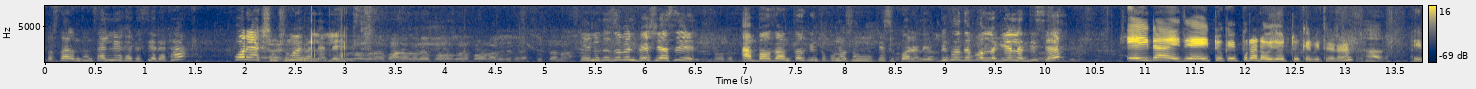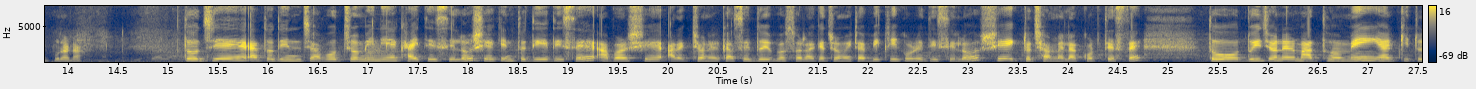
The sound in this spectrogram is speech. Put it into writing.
তোর চাল চাল নিয়ে খাইতেছি এটা খা। পরে এক সময় ফেলে তিনি তো জমিন বেশি আছিল আব্বাও জানতো কিন্তু কোনো সময় কিছু করে নাই। বিপদে পড়লে গেলে দিছে। এইটা এই যে এইটুক এই পুরাটা ওই ওইটুকের ভিতরে না? হ্যাঁ। এই পুরাটা। তো যে এতদিন যাবৎ জমি নিয়ে খাইতেছিল সে কিন্তু দিয়ে দিছে। আবার সে আরেকজনের কাছে দুই বছর আগে জমিটা বিক্রি করে দিছিল। সে একটু ঝামেলা করতেছে। তো দুইজনের মাধ্যমেই আর কি একটু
